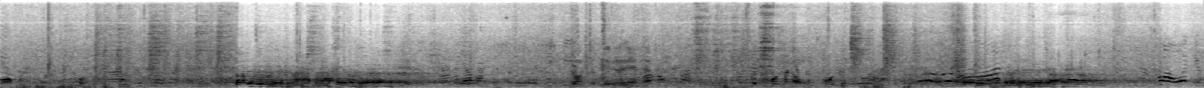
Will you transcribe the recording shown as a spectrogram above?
ออก ตอนเนี่ยฮะ คนมันยังพูด พ่อว่าอยู่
